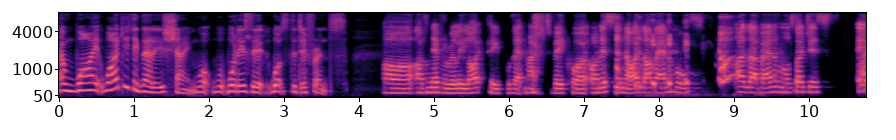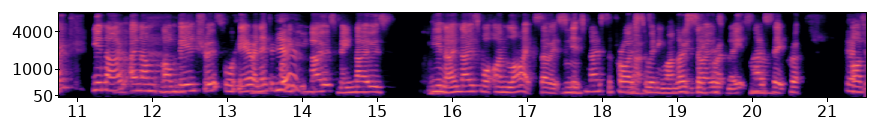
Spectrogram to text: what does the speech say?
And why why do you think that is, Shane? What what, what is it? What's the difference? Oh, I've never really liked people that much, to be quite honest. And I love animals. I love animals. I just, it, you know, and I'm I'm being truthful here, and everybody Yeah. who knows me knows, you know, knows what I'm like. So it's Mm. it's no surprise No, to anyone no who knows me. It's no Mm. secret. Yeah. I've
